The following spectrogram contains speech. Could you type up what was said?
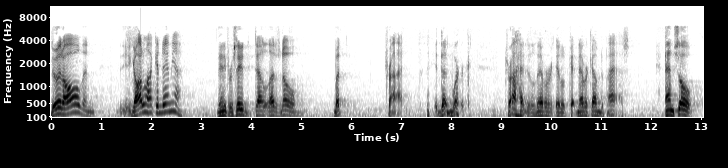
do it all, then God will not condemn you. Then he proceeded to tell, let us know, but try it. It doesn't work. Try it; it'll never, it'll never come to pass. And so,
